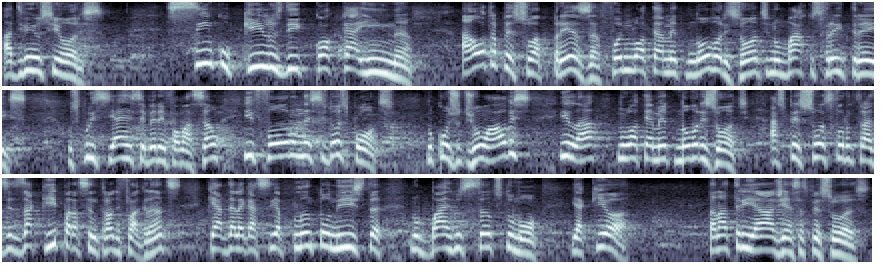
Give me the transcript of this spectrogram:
Adivinhem os senhores? 5 quilos de cocaína. A outra pessoa presa foi no loteamento Novo Horizonte, no Marcos Freire 3. Os policiais receberam a informação e foram nesses dois pontos, no conjunto João Alves e lá no loteamento Novo Horizonte. As pessoas foram trazidas aqui para a Central de Flagrantes, que é a delegacia plantonista no bairro Santos Dumont. E aqui, ó, tá na triagem essas pessoas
